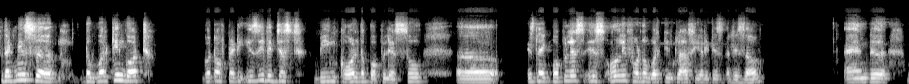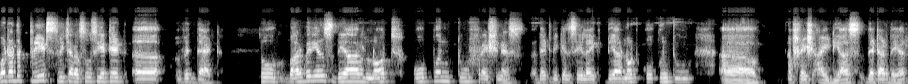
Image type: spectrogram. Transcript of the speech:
So that means uh, the working got got off pretty easy with just being called the populace. So it's like populace is only for the working class here it is reserved. And uh, what are the traits which are associated uh, with that? So barbarians they are not open to freshness that we can say like they are not open to uh, fresh ideas that are there.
